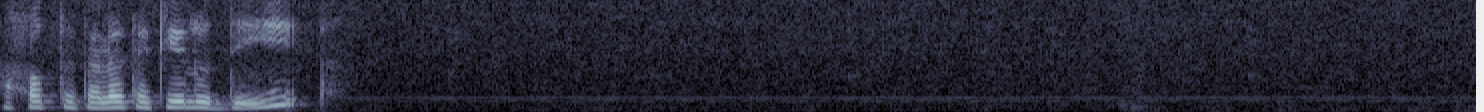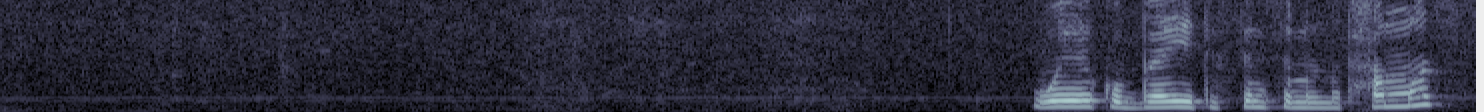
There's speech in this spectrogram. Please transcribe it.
هحط 3 كيلو دقيق. وكوباية السمسم المتحمص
